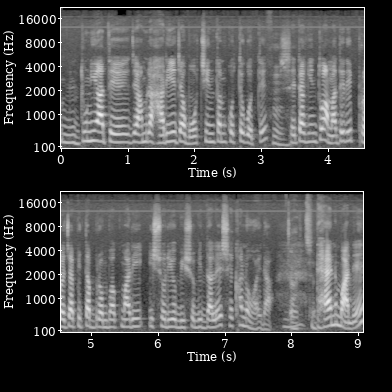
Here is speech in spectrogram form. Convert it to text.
দুনিয়াতে যে আমরা হারিয়ে যাব চিন্তন করতে করতে সেটা কিন্তু আমাদের এই প্রজাপিতা ব্রহ্মকুমারী ঈশ্বরীয় বিশ্ববিদ্যালয়ে শেখানো হয় না। আচ্ছা। ধ্যান মানে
